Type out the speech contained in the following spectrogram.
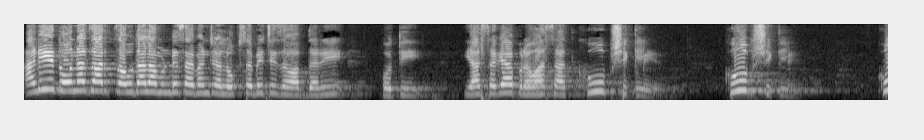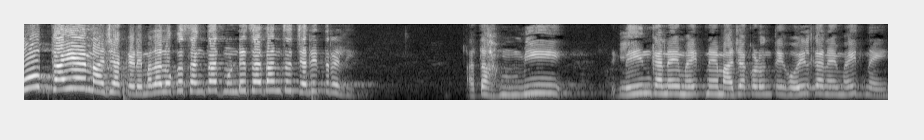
आणि दोन हजार चौदाला मुंडे साहेबांच्या लोकसभेची जबाबदारी होती. या सगळ्या प्रवासात खूप शिकले. खूप शिकले. खूप काही आहे माझ्याकडे. मला लोक सांगतात मुंडे साहेबांचं चरित्र लिही. आता मी लिहीन का नाही माहीत नाही माझ्याकडून ते होईल का नाही माहीत नाही.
